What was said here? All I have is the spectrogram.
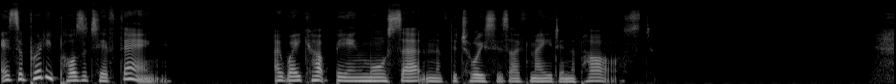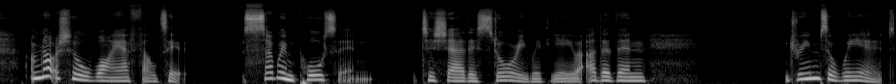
it's a pretty positive thing. I wake up being more certain of the choices I've made in the past. I'm not sure why I felt it so important to share this story with you, other than dreams are weird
